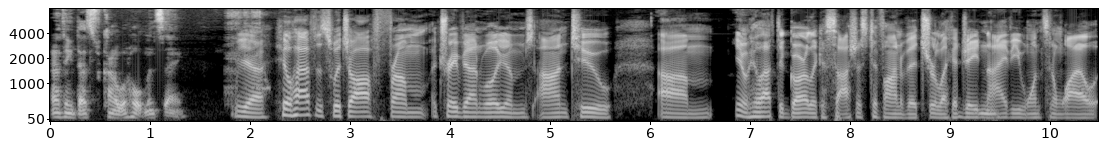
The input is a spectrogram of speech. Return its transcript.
And I think that's kind of what Holtmann's saying. Yeah, he'll have to switch off from Trevion Williams on to, um, you know, he'll have to guard like a Sasha Stefanovic or like a Jaden mm-hmm. Once in a while.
